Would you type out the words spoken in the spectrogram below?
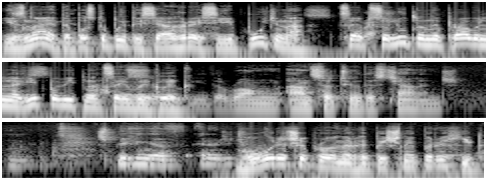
І знаєте, поступитися агресії Путіна це абсолютно неправильна відповідь на цей виклик. Говорячи про енергетичний перехід,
